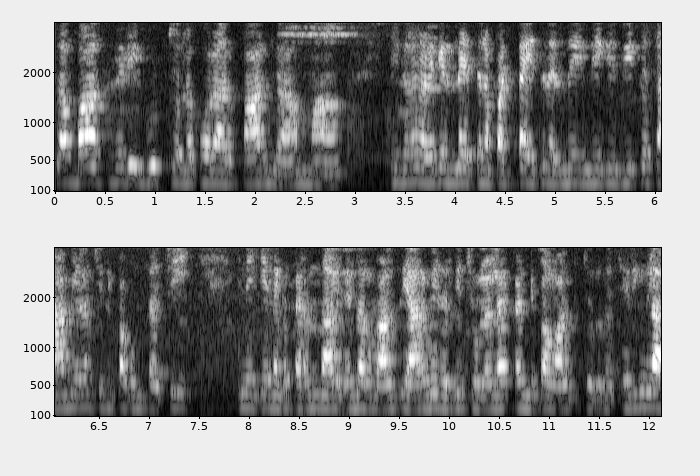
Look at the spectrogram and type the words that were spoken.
சபாஸ் வெரி குட் சொல்ல போகிறாரு பாருங்க ஆமாம் இதெல்லாம் கிடைக்க என்ன இத்தனை பட்டா இத்தனை இது இன்றைக்கி வீட்டில் சாமியெல்லாம் சிரிப்பாக கும்பிட்டாச்சு. இன்றைக்கி எனக்கு பிறந்தநாள். எல்லோரும் வாழ்த்து. யாருமே இது வரைக்கும் சொல்லலை. கண்டிப்பாக வாழ்த்து சொல்லுங்கள் சரிங்களா?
